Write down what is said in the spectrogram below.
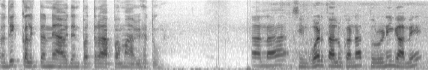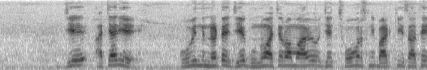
અધિક કલેક્ટરને આવેદનપત્ર આપવામાં આવ્યું હતું. સિંગવડ તાલુકાના તોરણી ગામે જે આચાર્યએ ગોવિંદ નટે જે ગુનો આચરવામાં આવ્યો, જે છ વર્ષની બાળકી સાથે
